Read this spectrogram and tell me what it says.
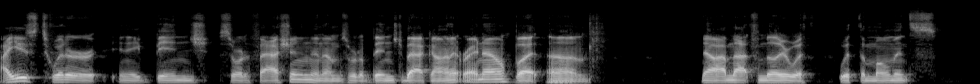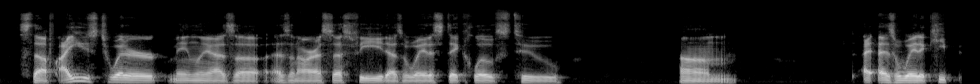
I use Twitter in a binge sort of fashion, and I'm sort of binged back on it right now. But um, no, I'm not familiar with with the moments stuff. I use Twitter mainly as a as an RSS feed as a way to stay close to, um, as a way to keep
